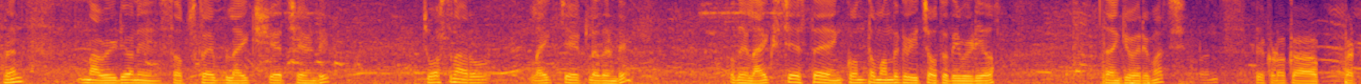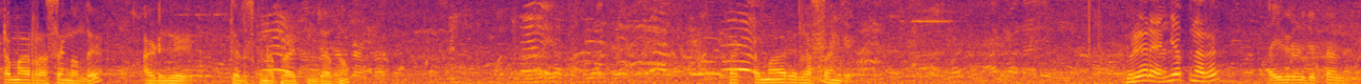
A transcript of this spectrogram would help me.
ఫ్రెండ్స్ నా వీడియోని సబ్స్క్రైబ్ లైక్ షేర్ చేయండి. చూస్తున్నారు లైక్ చేయట్లేదండి. కొద్దిగా లైక్స్ చేస్తే ఇంకొంతమందికి రీచ్ అవుతుంది ఈ video. Thank you very much. Friends ఇక్కడ ఒక పెట్టమార్ రసంగా ఉంది అడిగి తెలుసుకునే ప్రయత్నం చేద్దాం. పెట్టమారి రసంగి. గురుగారు ఏం చెప్తున్నారు? ఐదు రెండు చెప్తాను నేను.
